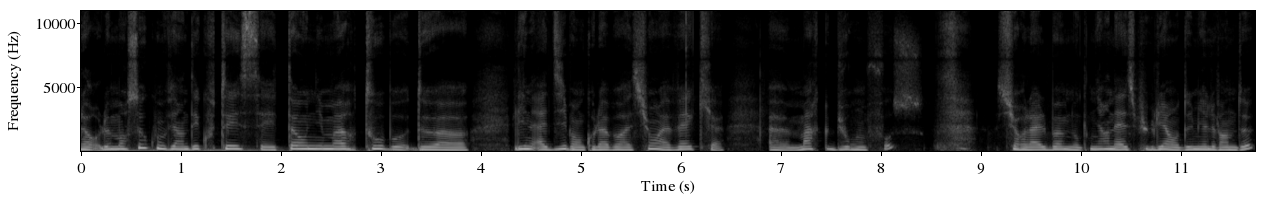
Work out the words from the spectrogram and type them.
Alors, le morceau qu'on vient d'écouter, c'est Taunimar Tubo de euh, Lynn Adib en collaboration avec euh, Marc Buron-Foss sur l'album donc Nirnes publié en 2022.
